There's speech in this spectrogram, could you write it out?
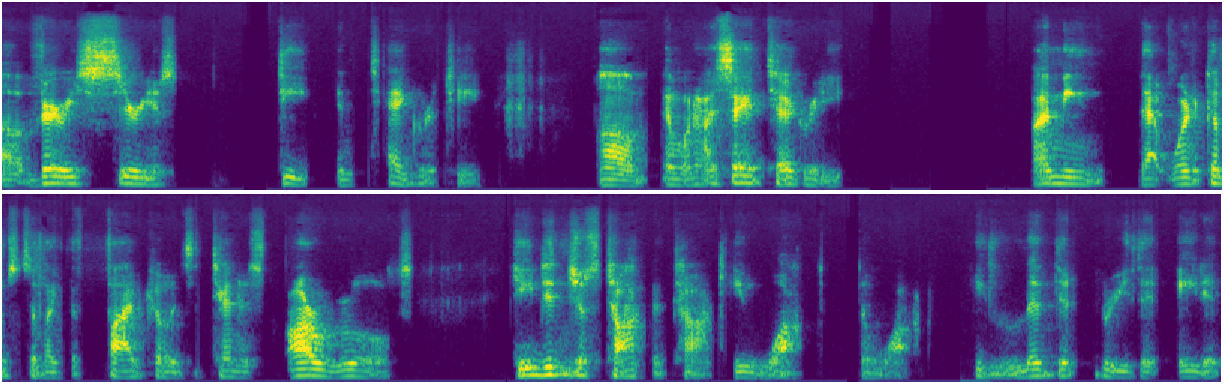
a very serious deep integrity um, and when i say integrity i mean that when it comes to like the five codes of tennis our rules he didn't just talk the talk he walked the walk he lived it, breathed it, ate it,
